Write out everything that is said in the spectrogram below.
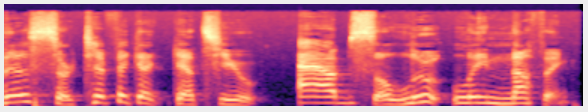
This certificate gets you absolutely nothing,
